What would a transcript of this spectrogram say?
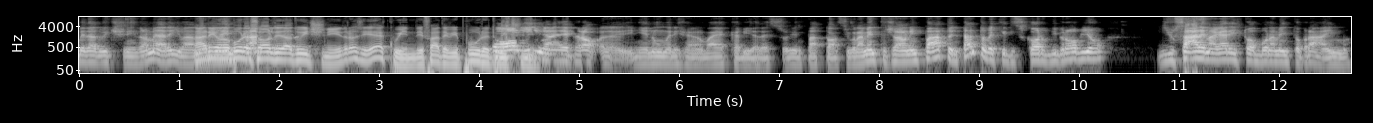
robe da Twitch Nitro, a me arrivano. arrivano pure entrate- soldi da Twitch Nitro, sì, e quindi fatevi pure Twitch Pochi, Nitro. ma eh, però eh, i miei numeri, cioè, vai a capire adesso che impatto ha. Sicuramente c'era un impatto, intanto perché ti scordi proprio di usare magari il tuo abbonamento Prime.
